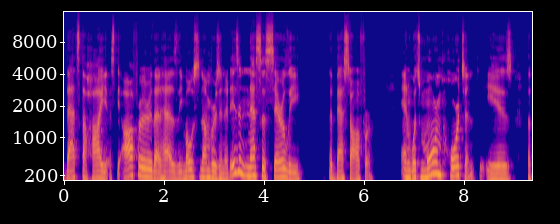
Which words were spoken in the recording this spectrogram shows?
that's the highest, the offer that has the most numbers in it, isn't necessarily the best offer. And what's more important is the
